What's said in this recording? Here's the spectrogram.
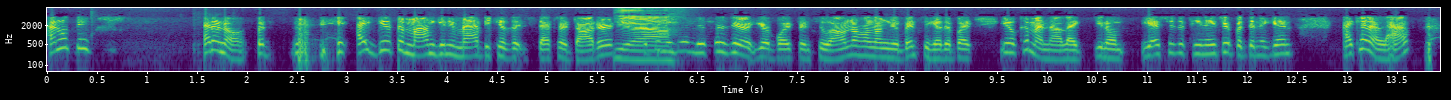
I don't think, I don't know, but I get the mom getting mad because it's, that's her daughter. Yeah. But then again, this is your your boyfriend too. I don't know how long you've been together, but you know, come on now, like you know, yeah, she's a teenager, but then again, I kind of laugh.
